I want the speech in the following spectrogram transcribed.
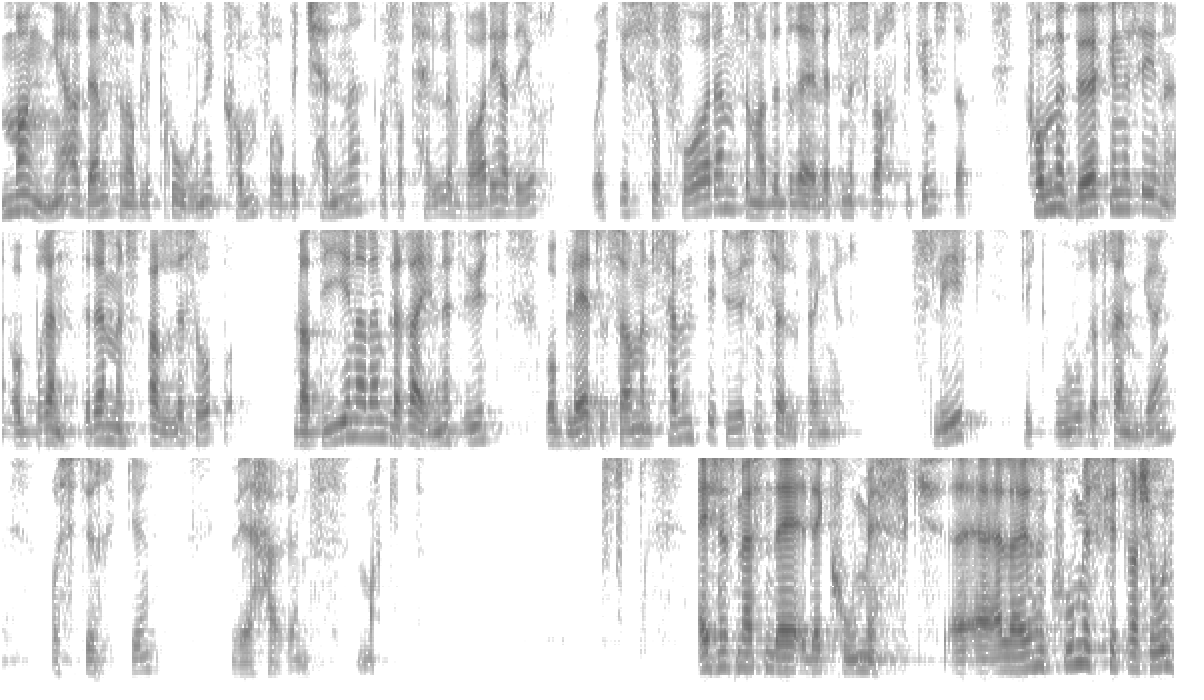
Mange av dem som var blitt troende, kom for å bekjenne og fortelle hva de hadde gjort, og ikke så få av dem som hadde drevet med svarte kunster kom med bøkene sine og brente dem mens alle så på. Verdien av dem ble regnet ut og ble til sammen 50 000 sølvpenger. Slik fikk ordet fremgang og styrke ved Herrens makt. Jeg syns nesten det, det, er komisk. Eh, eller det er en sånn komisk situasjon.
